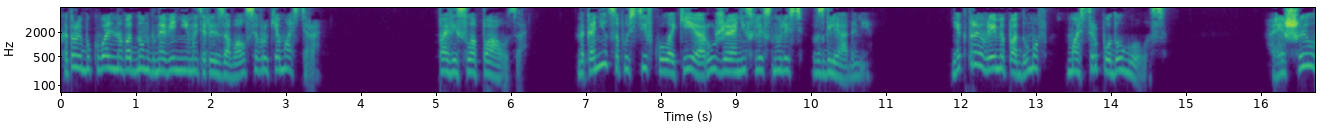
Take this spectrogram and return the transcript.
который буквально в одно мгновение материализовался в руке мастера. Повисла пауза. Наконец, опустив кулаки и оружие, они схлестнулись взглядами. Некоторое время подумав, мастер подал голос. «Решил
